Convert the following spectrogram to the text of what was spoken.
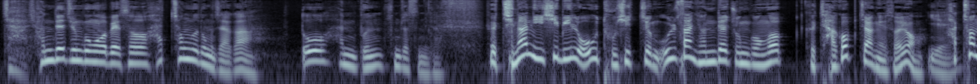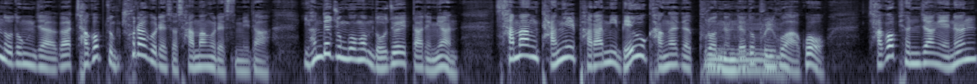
자, 현대중공업에서 하청 노동자가 또 한 분 숨졌습니다. 그 지난 22일 오후 2시쯤 울산 현대중공업 그 작업장에서요. 예. 하천 노동자가 작업 중 추락을 해서 사망을 했습니다. 이 현대중공업 노조에 따르면 사망 당일 바람이 매우 강하게 불었는데도 음. 불구하고 작업 현장에는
